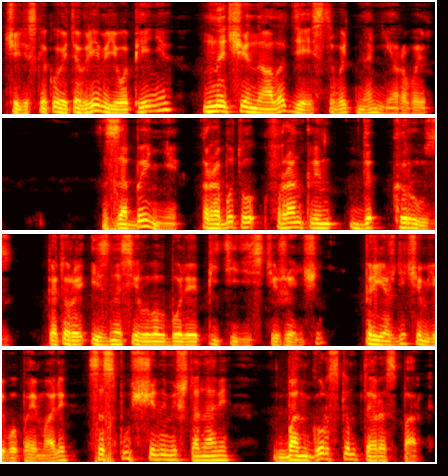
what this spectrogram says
Через какое-то время его пение начинало действовать на нервы. За Бенни работал Франклин Д. Круз, который изнасиловал более 50 женщин, прежде чем его поймали со спущенными штанами в Бангорском террас-парк.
